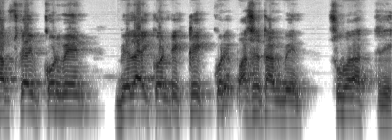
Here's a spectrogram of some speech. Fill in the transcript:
সাবস্ক্রাইব করবেন, বেল আইকনটি ক্লিক করে পাশে থাকবেন। শুভরাত্রি।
